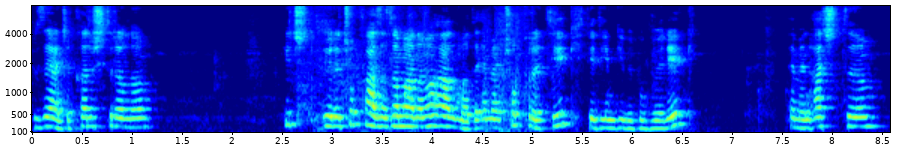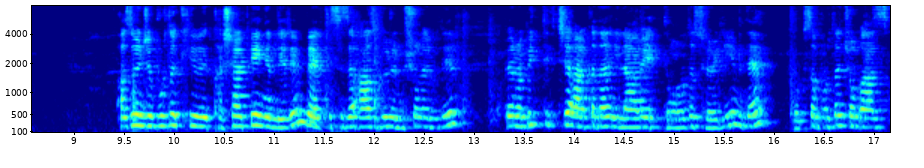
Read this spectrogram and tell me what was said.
Güzelce karıştıralım. Hiç öyle çok fazla zamanımı almadı. Hemen çok pratik. Dediğim gibi bu börek. Hemen açtım. Az önce buradaki kaşar peynirlerim belki size az görünmüş olabilir. Ben o bittikçe arkadan ilave ettim. Onu da söyleyeyim de. Yoksa burada çok az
